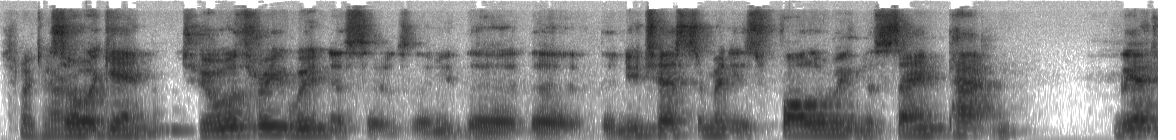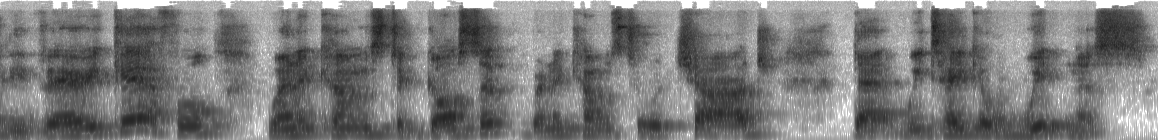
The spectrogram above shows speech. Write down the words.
Shall I carry So again, two or three witnesses. The, the, the, the New Testament is following the same pattern. We have to be very careful when it comes to gossip, when it comes to a charge, that we take a witness,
